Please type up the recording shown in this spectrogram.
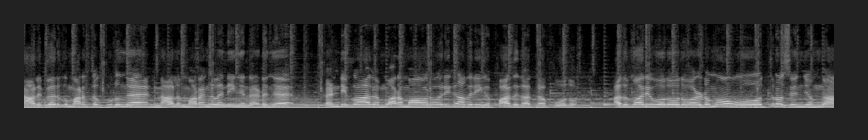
நாலு பேருக்கு மரத்தை கொடுங்க நாலு மரங்களை நீங்கள் நடுங்க. கண்டிப்பாக அதை மரமாகிற வரைக்கும் அதை நீங்கள் பாதுகாத்தா போதும். அது மாதிரி ஒரு ஒரு வருடமும் ஒவ்வொருத்தரும் செஞ்சோம்னா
